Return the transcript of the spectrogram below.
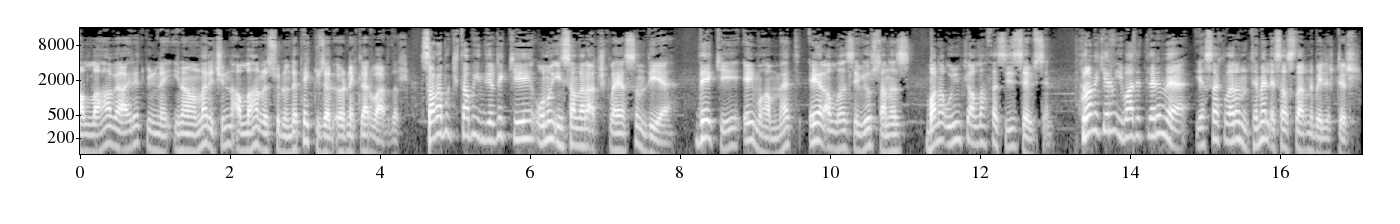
Allah'a ve ahiret gününe inananlar için Allah'ın Resulü'nde pek güzel örnekler vardır. Sana bu kitabı indirdik ki onu insanlara açıklayasın diye. De ki ey Muhammed eğer Allah'ı seviyorsanız bana uyun ki Allah da sizi sevsin. Kur'an-ı Kerim ibadetlerin ve yasakların temel esaslarını belirtir.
